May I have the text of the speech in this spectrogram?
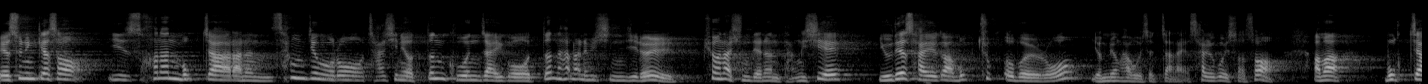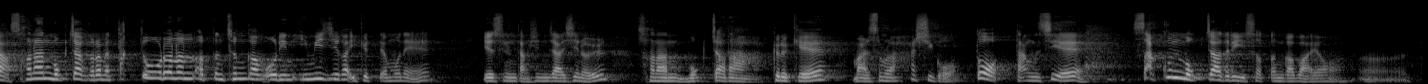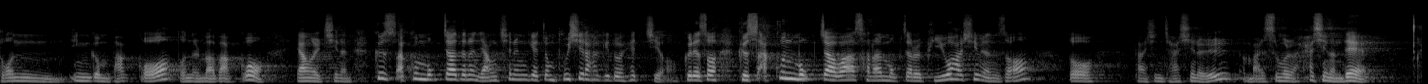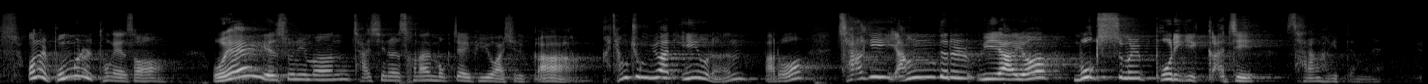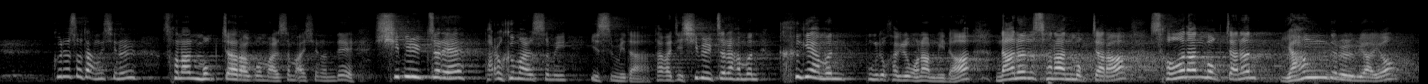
예수님께서 이 선한 목자라는 상징으로 자신이 어떤 구원자이고 어떤 하나님이신지를 표현하신 데는 당시에 유대 사회가 목축업으로 연명하고 있었잖아요. 살고 있어서 아마 목자, 선한 목자 그러면 딱 떠오르는 어떤 정감 어린 이미지가 있기 때문에 예수님 당신 자신을 선한 목자다 그렇게 말씀을 하시고 또 당시에 싹군 목자들이 있었던가 봐요. 어, 돈 임금 받고 돈 얼마 받고 양을 치는 그 싹군 목자들은 양 치는 게 좀 부실하기도 했지요 그래서 그 싹군 목자와 선한 목자를 비유하시면서 또 당신 자신을 말씀을 하시는데 오늘 본문을 통해서 왜 예수님은 자신을 선한 목자에 비유하실까? 가장 중요한 이유는 바로 자기 양들을 위하여 목숨을 버리기까지 사랑하기 때문에 그래서 당신을 선한 목자라고 말씀하시는데 11절에 바로 그 말씀이 있습니다. 다 같이 11절을 한번 크게 한번 봉독하기를 원합니다. 나는 선한 목자라. 선한 목자는 양들을 위하여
